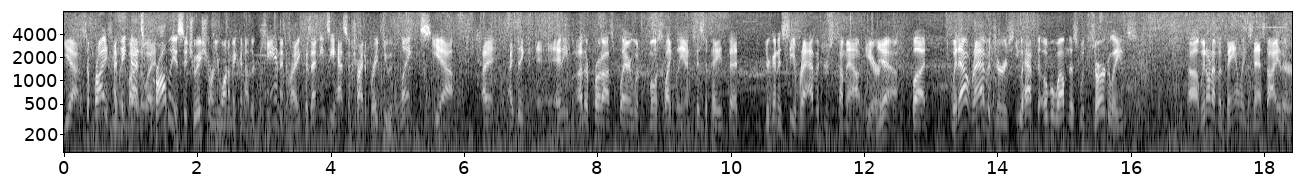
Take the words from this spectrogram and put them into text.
Yeah, surprisingly, I think that's the way. probably a situation where you want to make another cannon, right? Because that means he has to try to break you with lings. Yeah, I, I think any other Protoss player would most likely anticipate that you're going to see Ravagers come out here. Yeah. But without Ravagers, you have to overwhelm this with Zerglings. Uh, we don't have a Baneling's Nest either.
